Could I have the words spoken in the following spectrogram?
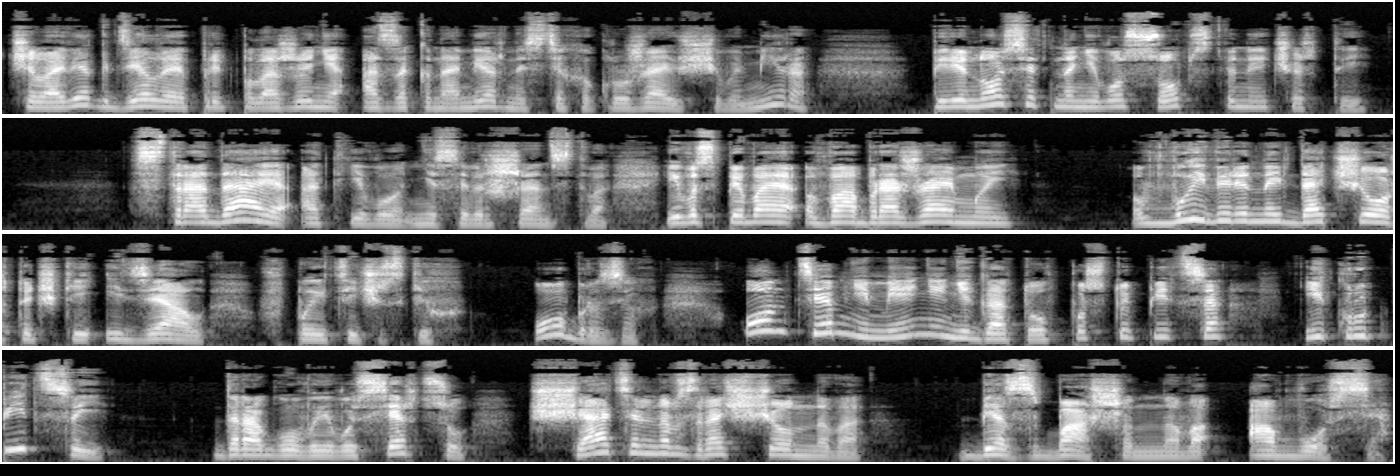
Человек, делая предположения о закономерностях окружающего мира, переносит на него собственные черты. Страдая от его несовершенства и воспевая воображаемый выверенный до черточки идеал в поэтических образах, он, тем не менее, не готов поступиться и крупицей дорогого его сердцу тщательно взращенного, безбашенного авося,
